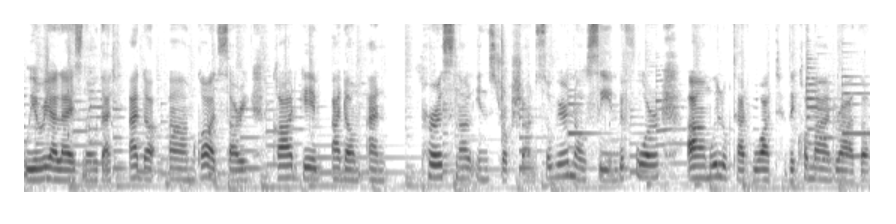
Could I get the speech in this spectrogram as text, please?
we realize now that Adam, um, God, sorry, God gave Adam an personal instruction. So we're now seeing before um, we looked at what the command rather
